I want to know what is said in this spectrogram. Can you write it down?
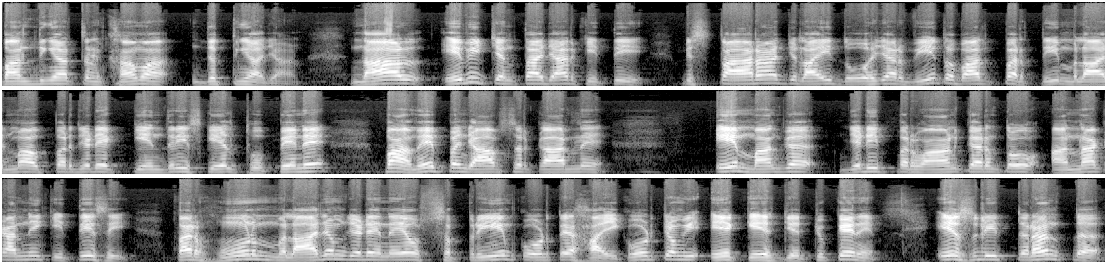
ਬੰਦੀਆਂ ਤਨਖਾਹਾਂ ਦਿੱਤੀਆਂ ਜਾਣ। ਨਾਲ ਇਹ ਵੀ ਚਿੰਤਾ ਜ਼ਾਹਰ ਕੀਤੀ 17 ਜੁਲਾਈ 2020 ਤੋਂ ਬਾਅਦ ਭਰਤੀ ਮੁਲਾਜ਼ਮਾਂ ਉੱਪਰ ਜਿਹੜੇ ਕੇਂਦਰੀ ਸਕੇਲ ਥੋਪੇ ਨੇ, ਭਾਵੇਂ ਪੰਜਾਬ ਸਰਕਾਰ ਨੇ ਇਹ ਮੰਗ ਜਿਹੜੀ ਪ੍ਰਵਾਨ ਕਰਨ ਤੋਂ ਆਨਾਕਾਨੀ ਕੀਤੀ ਸੀ, ਪਰ ਹੁਣ ਮੁਲਾਜ਼ਮ ਜਿਹੜੇ ਨੇ ਉਹ ਸੁਪਰੀਮ ਕੋਰਟ ਤੇ ਹਾਈ ਕੋਰਟ ਚੋਂ ਵੀ ਇਹ ਕੇਸ ਜਿੱਤ ਚੁੱਕੇ ਨੇ। ਇਸ ਲਈ ਤੁਰੰਤ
